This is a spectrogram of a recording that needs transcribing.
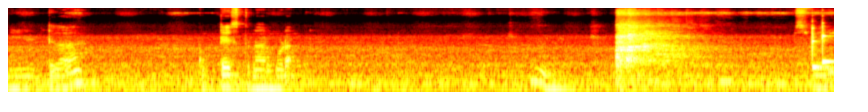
నీట్గా కుట్టేస్తున్నారు కూడా. వెరీ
